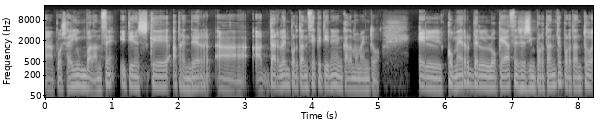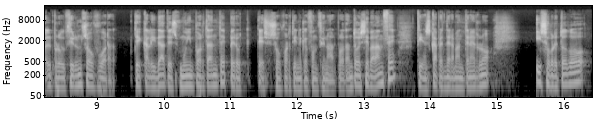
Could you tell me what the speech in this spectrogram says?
ah, pues hay un balance y tienes que aprender a, dar la importancia que tiene en cada momento. El comer de lo que haces es importante, por lo tanto, el producir un software de calidad es muy importante, pero ese software tiene que funcionar. Por lo tanto, ese balance tienes que aprender a mantenerlo y sobre todo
